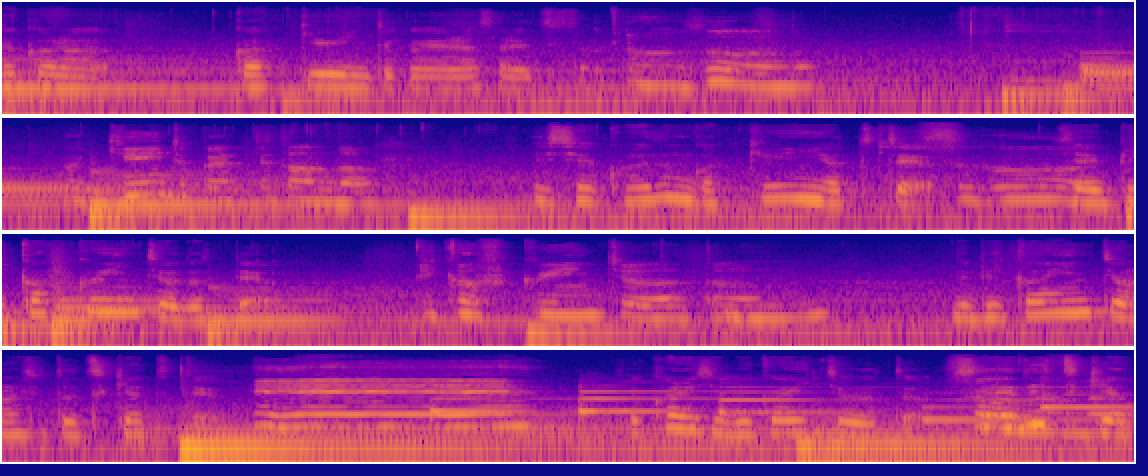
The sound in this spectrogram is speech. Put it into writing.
だから学級委員とかやらされてた。あそうなんだ。学級委員とかやってたんだ。えしこれでも学級委員やってたよ。すごい。じゃあ美化副委員長だったよ、美化副委員長だったの、で美化委員長の人と付き合ってたよ。へえ。彼氏美化委員長だったそれで付き合っ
